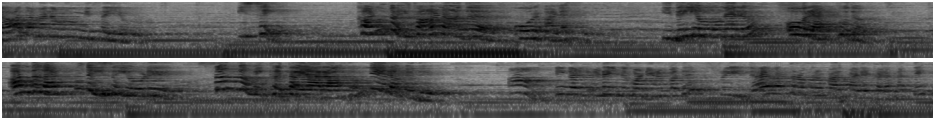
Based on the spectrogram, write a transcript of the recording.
இசையால் மனமும் இசையும். இசை கண்கள் காணாத ஓர் அழகு. இதயம் உணரும் ஓர் அற்புதம். அந்த அற்புத இசையோடு சங்கமிக்க தயாராகும் நேரம் இது. ஆம் நீங்கள் இணைந்து கொண்டிருப்பது ஸ்ரீ ஜெயவர்த்தனபுரம் பல்கலைக்கழகத்தின்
